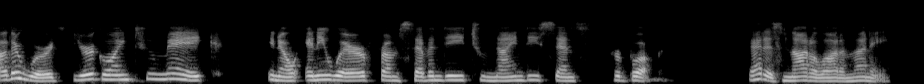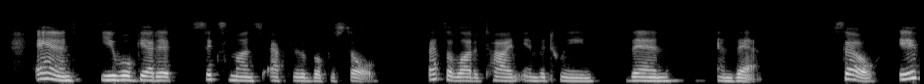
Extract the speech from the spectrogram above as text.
Other words, you're going to make you know, anywhere from 70 to 90 cents per book. That is not a lot of money. And you will get it six months after the book is sold. That's a lot of time in between then and then. So if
